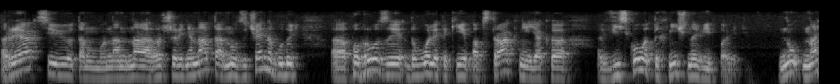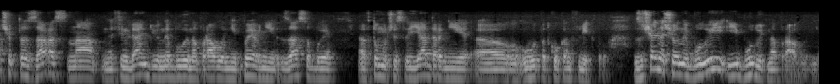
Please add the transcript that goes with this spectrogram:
Реакцією там на, на розширення НАТО, ну звичайно, будуть е, погрози доволі такі абстрактні, як військово-технічна відповідь. Ну, начебто, зараз на Фінляндію не були направлені певні засоби, в тому числі ядерні, у випадку конфлікту. Звичайно, що вони були і будуть направлені.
